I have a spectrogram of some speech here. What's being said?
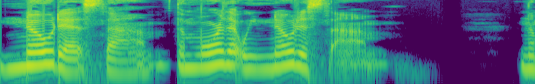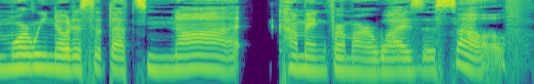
notice them. The more that we notice them, the more we notice that that's not coming from our wisest self,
